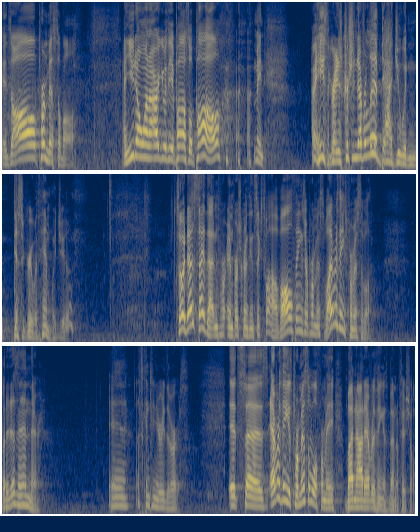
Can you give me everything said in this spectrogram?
It's all permissible. And you don't want to argue with the Apostle Paul. I mean, I mean, he's the greatest Christian to ever live. Dad, you wouldn't disagree with him, would you? So it does say that in, in 1 Corinthians 6.12. All things are permissible. Everything's permissible. But it doesn't end there. Yeah, let's continue to read the verse it says, Everything is permissible for me, but not everything is beneficial.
